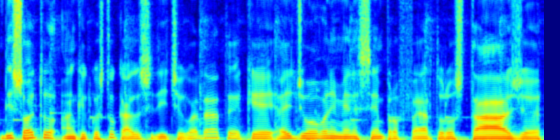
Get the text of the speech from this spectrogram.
di solito anche in questo caso si dice guardate che ai giovani viene sempre offerto lo stage,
